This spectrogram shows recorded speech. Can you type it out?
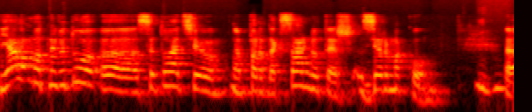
Я вам от наведу е, ситуацію парадоксальну теж з Єрмаком. Е, е,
